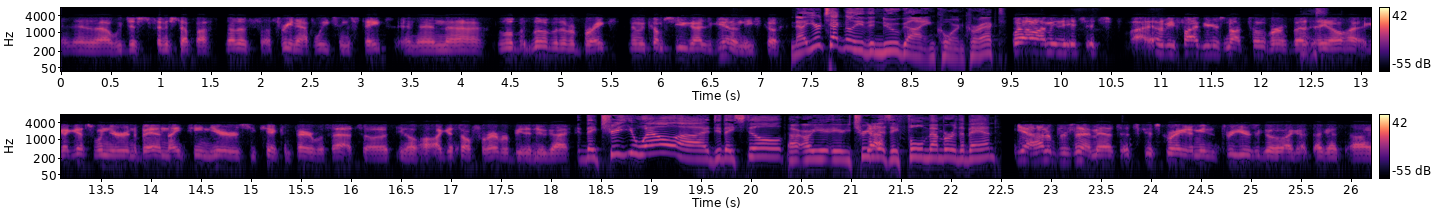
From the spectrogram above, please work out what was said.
and then uh, we just finished up another th- three and a half weeks in the states, and then uh, a little bit little bit of a break. And then we come see you guys again on the East Coast. Now you're technically the new guy in Korn, correct? Well, I mean, it's it's uh, it'll be five years in October, but you know, I, I guess when you're in the band 19 years, you can't compare with that. So you know, I guess I'll forever be the new guy. They treat you well. Uh, do they still? Are you, are you treated Yeah. as a full member of the band? Yeah, hundred percent, man. It's, it's it's great. I mean, three years ago, I got I got uh,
